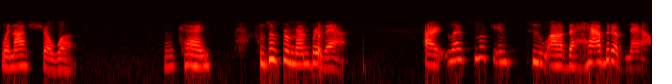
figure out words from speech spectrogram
when I show up. Okay, so just remember that. All right, let's look into uh, the habit of now.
